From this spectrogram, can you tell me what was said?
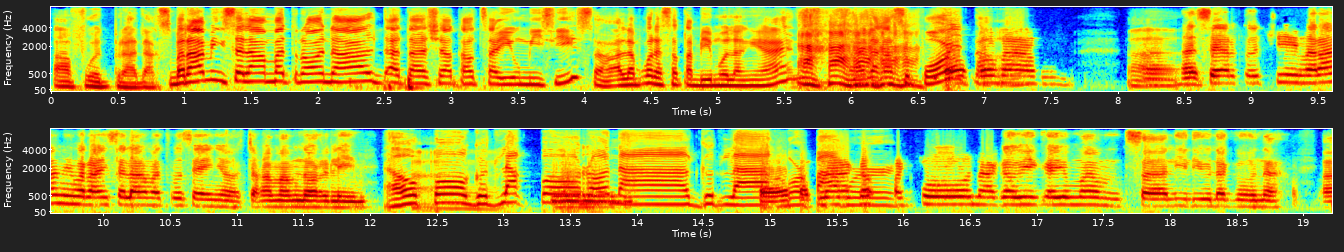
ah, Food Products. Maraming salamat Ronald at ah, shoutout sa iyong misis. Ah, alam ko nasa tabi mo lang 'yan. Ah, nakasupport. Opo ma'am. Ah, Ah, Sir Tucci, maraming maraming salamat po sa inyo. Tsaka Ma'am Norlene. Opo, good luck po, Ronald. Good luck. Ah, More pag, naga- power. pag po nagawi kayo ma'am sa Liliw Laguna, ah,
